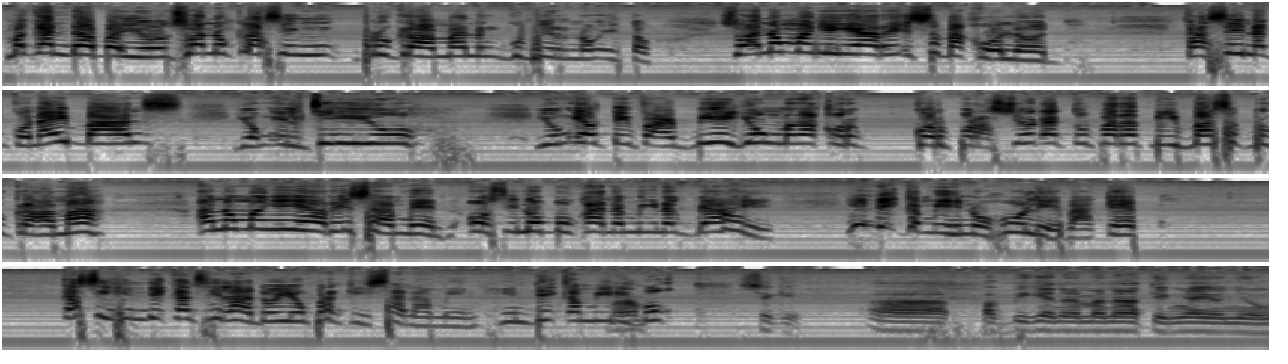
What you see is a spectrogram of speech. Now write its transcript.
Maganda ba yun? So anong klaseng programa ng gobyernong ito? So anong mangyayari sa Bacolod? Kasi nag-connivance, yung LGU, yung LTFRB, yung mga kor- korporasyon at kooperatiba sa programa. Anong mangyayari sa amin? O sinubukan naming nagbiyahe? Hindi kami hinuhuli. Bakit? Kasi hindi kansilado yung prangkisa namin. Hindi kami Ma'am, ribok. Sige. Ah, pagbigyan naman natin ngayon yung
